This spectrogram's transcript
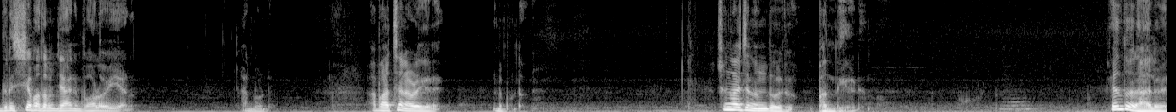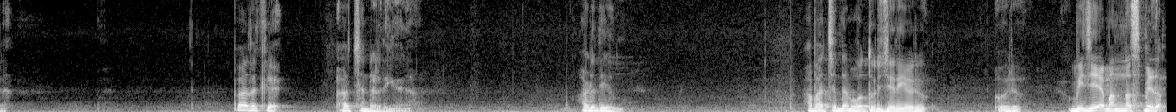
ദൃശ്യപഥം ഞാനും ഫോളോ ചെയ്യുകയാണ്. കണ്ടുകൊണ്ട്. അപ്പോൾ അച്ഛൻ അവിടെ ഇങ്ങനെ നിൽപ്പുണ്ട്. ചങ്ങാച്ചൻ എന്തോ ഒരു പന്തികേട് എന്തോ ഒരു ആലോചന. അപ്പോൾ അതൊക്കെ അച്ഛന്റെ അടുത്തേക്ക് അടുത്ത് ചെന്നു അപ്പോൾ അച്ഛന്റെ മുഖത്തൊരു ചെറിയൊരു ഒരു വിജയമന്ദസ്മിതം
